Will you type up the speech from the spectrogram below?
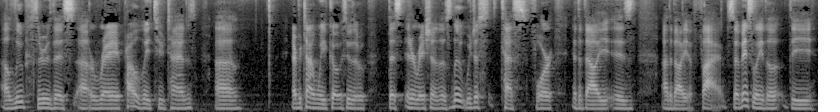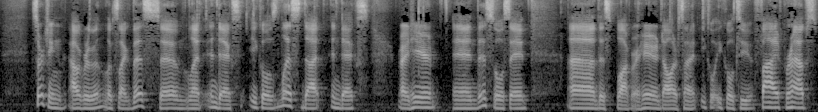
a loop through this uh, array probably two times. Uh, every time we go through the, this iteration of this loop, we just test for if the value is uh, the value of 5. So basically, the, the searching algorithm looks like this. So let index equals list dot index right here, and this will say uh, this block right here, dollar sign equal equal to 5 perhaps.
